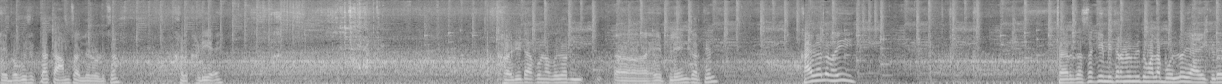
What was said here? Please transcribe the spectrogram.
हे बघू शकता काम चालू आहे रोडचं खडखडी आहे. खडी टाकून अगोदर हे प्लेन करतील. काय झालं भाई? तर जसं की मित्रांनो मी तुम्हाला बोललो या इकडे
